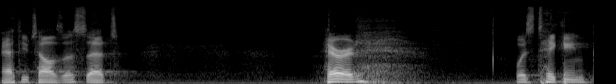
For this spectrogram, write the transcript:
Matthew tells us that Herod was taking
